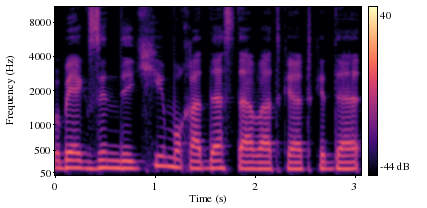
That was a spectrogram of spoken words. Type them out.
و به یک زندگی مقدس دعوت کرد که در...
